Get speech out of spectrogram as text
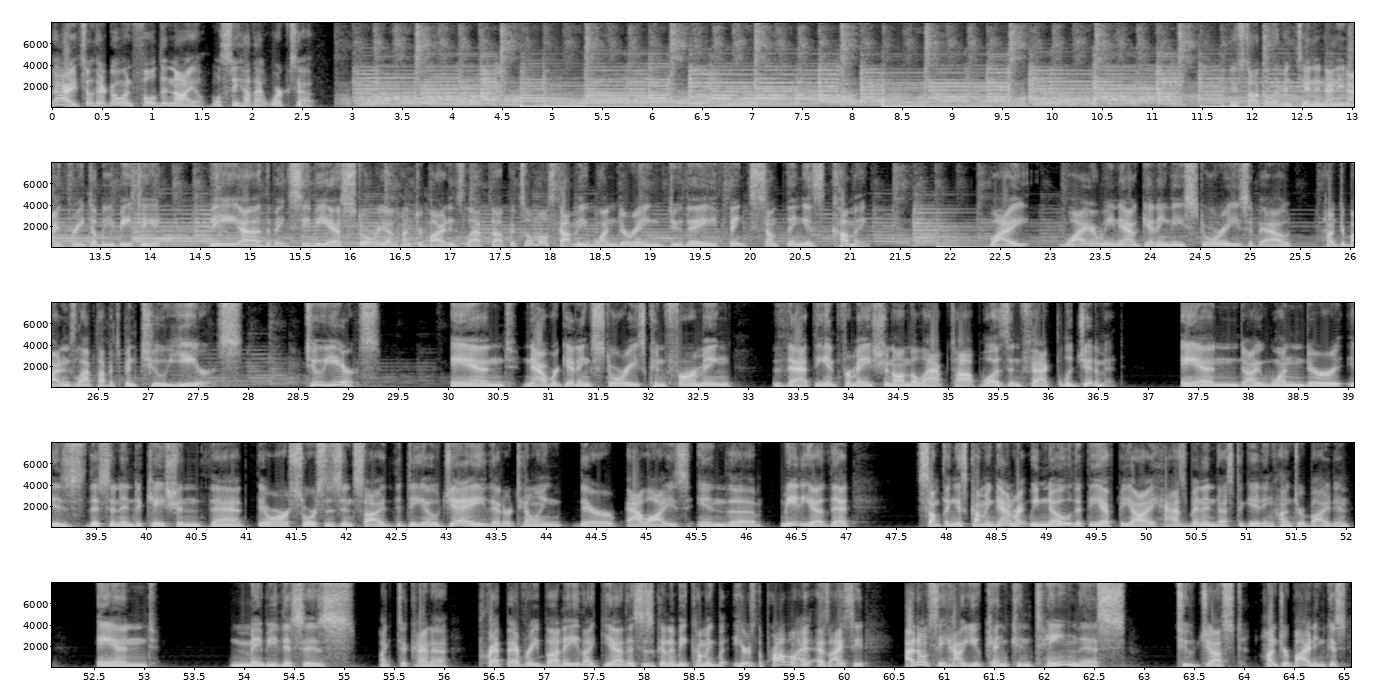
All right, so they're going full denial. We'll see how that works out. News Talk 1110 and 99.3 WBT. The uh, the big CBS story on Hunter Biden's laptop. It's almost got me wondering: Do they think something is coming? Why why are we now getting these stories about Hunter Biden's laptop? It's been two years, two years, and now we're getting stories confirming that the information on the laptop was in fact legitimate. And I wonder is this an indication that there are sources inside the DOJ that are telling their allies in the media that something is coming down, right? We know that the FBI has been investigating Hunter Biden, and maybe this is like to kind of prep everybody, like, yeah, this is going to be coming. But here's the problem as I see it I don't see how you can contain this to just Hunter Biden because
